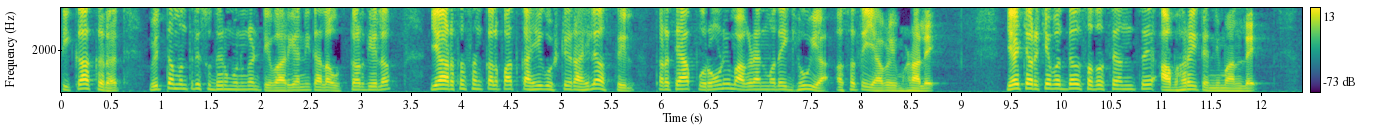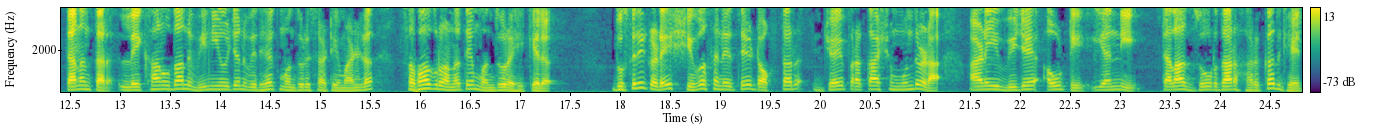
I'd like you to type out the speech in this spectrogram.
टीका करत वित्तमंत्री सुधीर मुनगंटीवार यांनी त्याला उत्तर दिलं या अर्थसंकल्पात काही गोष्टी राहिल्या असतील तर त्या पुरवणी मागण्यांमध्ये घेऊया असं ते यावेळी म्हणाले. या चर्चेबद्दल सदस्यांचे आभारही त्यांनी मानले. त्यानंतर लेखानुदान विनियोजन विधेयक मंजुरीसाठी मांडलं सभागृहानं ते मंजूरही केलं. दुसरीकडे शिवसेनेचे डॉक्टर जयप्रकाश मुंदडा आणि विजय औटी यांनी त्याला जोरदार हरकत घेत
